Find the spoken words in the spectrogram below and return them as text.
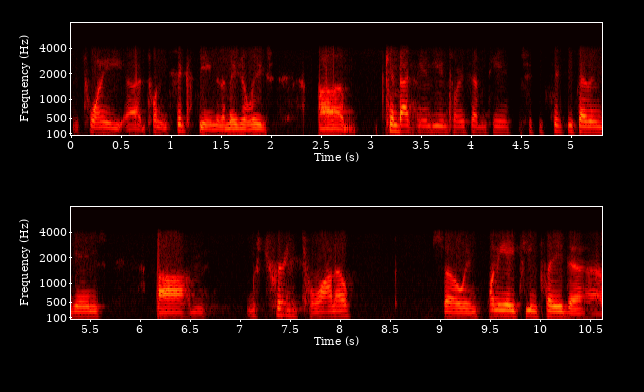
in 20, uh, 2016 in the major leagues. Uh, came back to Indy in 2017, 67 games. Um, was traded to Toronto. So in 2018, played uh,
